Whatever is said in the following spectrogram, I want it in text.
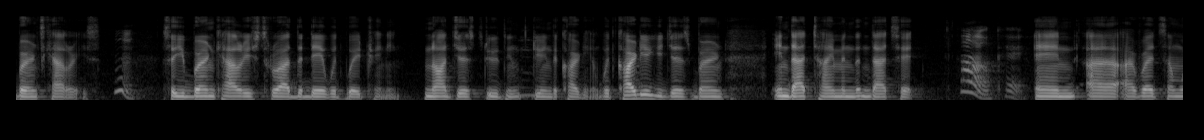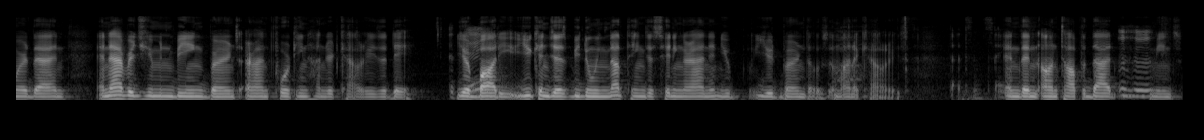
burns calories. Hmm. So you burn calories throughout the day with weight training, not just during during the cardio. With cardio, you just burn in that time, and then that's it. Oh, okay. And uh, I read somewhere that an average human being burns around 1,400 calories a day your day? body you can just be doing nothing just sitting around and you you'd burn those amount of calories That's insane. and then on top of that Mhm. means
